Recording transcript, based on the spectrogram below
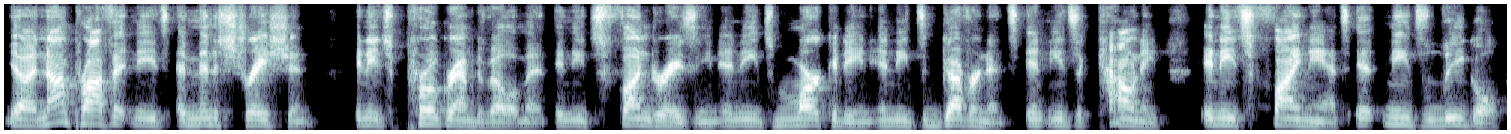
you know, a nonprofit needs administration it needs program development. It needs fundraising. It needs marketing. It needs governance. It needs accounting. It needs finance. It needs legal.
